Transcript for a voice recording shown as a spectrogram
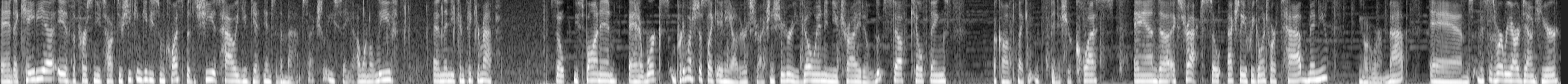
And Acadia is the person you talk to. She can give you some quests, but she is how you get into the maps, actually. You say, I want to leave, and then you can pick your map. So you spawn in, and it works pretty much just like any other extraction shooter. You go in and you try to loot stuff, kill things, like finish your quests, and uh, extract. So actually, if we go into our tab menu, we go to our map, and this is where we are down here.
